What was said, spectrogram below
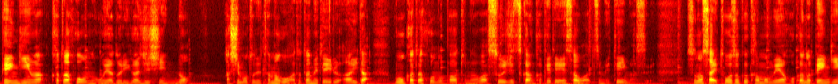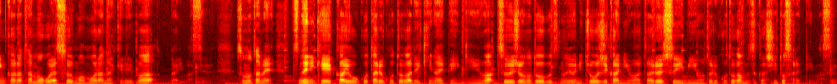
ペンギンは片方の親鳥が自身の足元で卵を温めている間、もう片方のパートナーは数日間かけて餌を集めています。その際、盗賊カモメや他のペンギンから卵や巣を守らなければなりません。そのため、常に警戒を怠ることができないペンギンは、通常の動物のように長時間にわたる睡眠をとることが難しいとされています。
